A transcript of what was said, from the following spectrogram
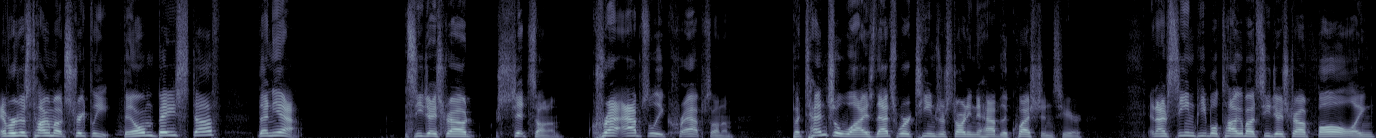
If we're just talking about strictly film based stuff, then yeah, CJ Stroud shits on him. Cra- absolutely craps on him. Potential wise, that's where teams are starting to have the questions here. And I've seen people talk about CJ Stroud falling.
